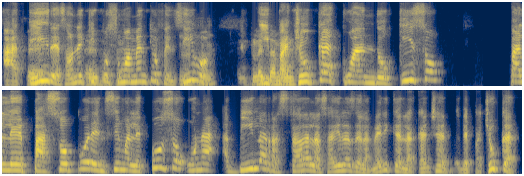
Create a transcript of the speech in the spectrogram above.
a Tigres, a un equipo sumamente ofensivo. Y. Pachuca, cuando quiso, pa- le pasó por encima, le puso una vil arrastrada a las Águilas del América en la cancha de, de Pachuca.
